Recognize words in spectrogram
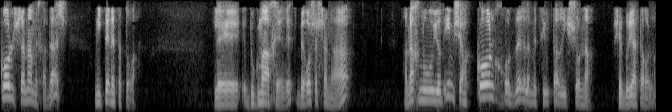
כל שנה מחדש ניתן את התורה. לדוגמה אחרת, בראש השנה אנחנו יודעים שהכל חוזר אל המציאות הראשונה של בריאת העולם.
